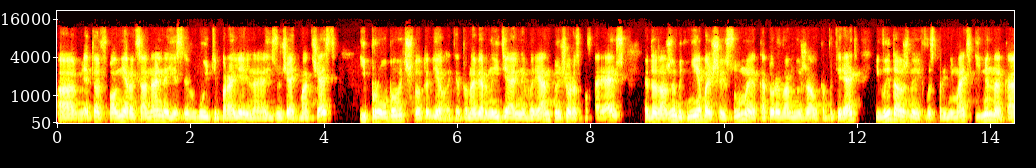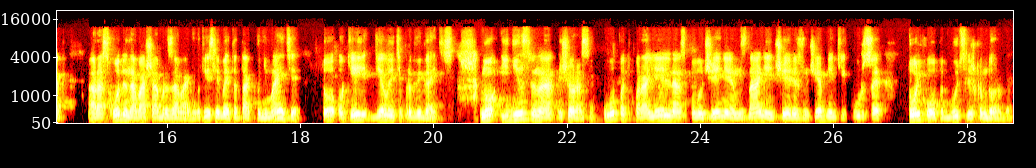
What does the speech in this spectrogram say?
а, это вполне рационально, если вы будете параллельно изучать матчасть и пробовать что-то делать. Это, наверное, идеальный вариант, но еще раз повторяюсь, это должны быть небольшие суммы, которые вам не жалко потерять, и вы должны их воспринимать именно как расходы на ваше образование. Вот если вы это так понимаете, то окей, делайте, продвигайтесь. Но единственное, еще раз, опыт параллельно с получением знаний через учебники, курсы, только опыт будет слишком дорого.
